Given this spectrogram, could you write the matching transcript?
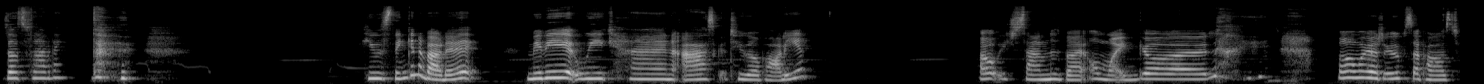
Is that what's happening? he was thinking about it. Maybe we can ask to go potty. Oh, he just on his butt. Oh my god. oh my gosh, oops, I paused.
